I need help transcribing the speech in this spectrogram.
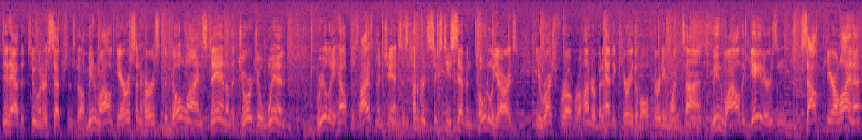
Did have the two interceptions though. Meanwhile, Garrison Hearst, the goal line stand on the Georgia win, really helped his Heisman chances. 167 total yards. He rushed for over 100, but had to carry the ball 31 times. Meanwhile, the Gators in South Carolina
